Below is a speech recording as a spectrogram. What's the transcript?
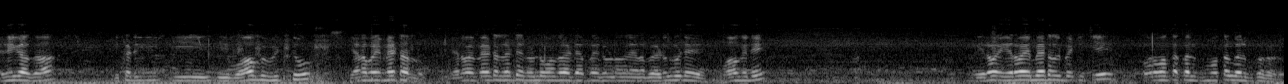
అదిగాక ఇక్కడ ఈ ఈ వాగు విట్టు ఎనభై మీటర్లు. ఎనభై మీటర్లు అంటే రెండు వందల డెబ్బై రెండు వందల ఎనభై అడుగులుండే వాగుని. ఇరవై ఇరవై మీటర్లు పెట్టించి పొలమంతా కలుపు మొత్తం కలుపుకున్నాడు.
